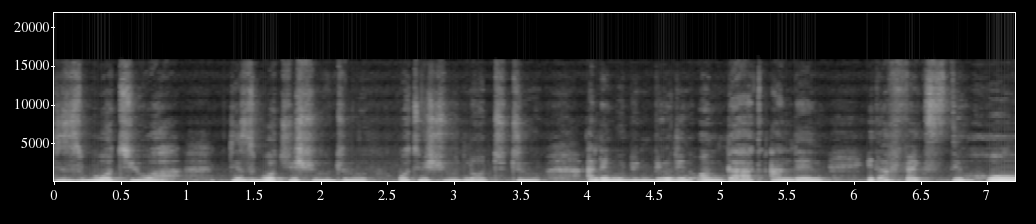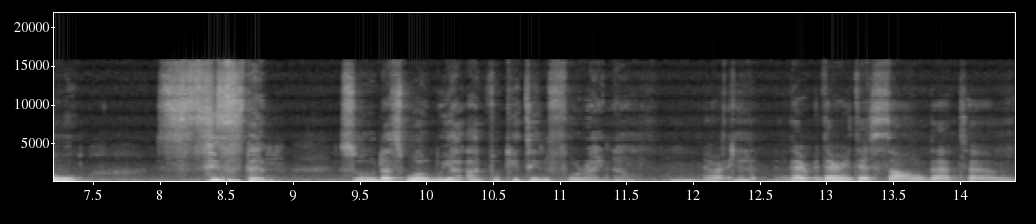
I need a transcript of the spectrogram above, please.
this is what you are, this is what you should do, what you should not do. And then we've been building on that, and then it affects the whole system. So that's what we are advocating for right now. Mm. Right. Yeah. There, there is this song that um,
